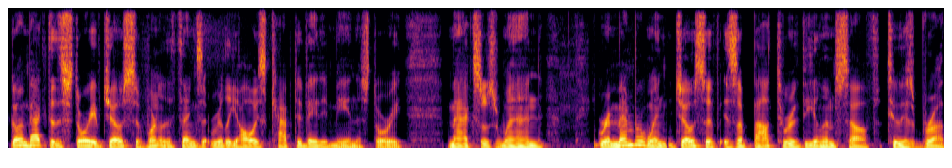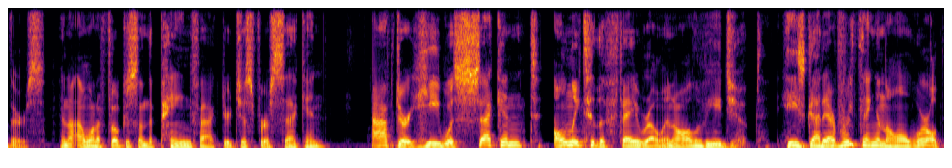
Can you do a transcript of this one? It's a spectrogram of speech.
Going back to the story of Joseph, one of the things that really always captivated me in the story, Max, was when Remember when Joseph is about to reveal himself to his brothers. And I want to focus on the pain factor just for a second after he was second only to the Pharaoh in all of Egypt. He's got everything in the whole world.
